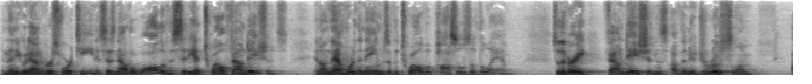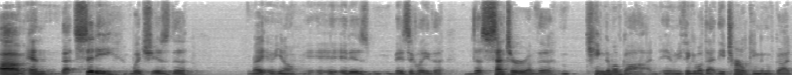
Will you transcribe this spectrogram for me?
And then you go down to verse 14, it says, Now the wall of the city had 12 foundations, and on them were the names of the twelve apostles of the Lamb. So the very foundations of the New Jerusalem um, and that city, which is the right, you know, it, it is basically the the center of the kingdom of God. And when you think about that, the eternal kingdom of God,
